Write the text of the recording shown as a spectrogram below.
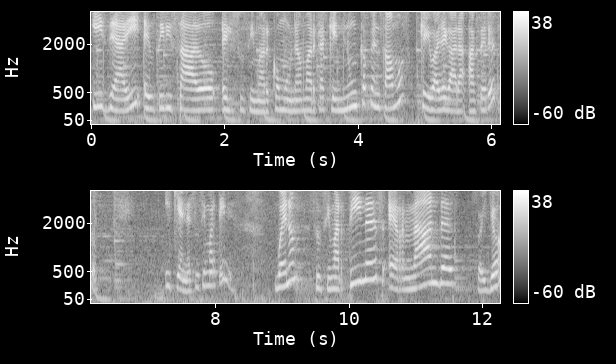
Y de ahí he utilizado el Susimar como una marca que nunca pensamos que iba a llegar a hacer eso. ¿Y quién es Susi Martínez? Bueno, Susi Martínez Hernández, soy yo.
